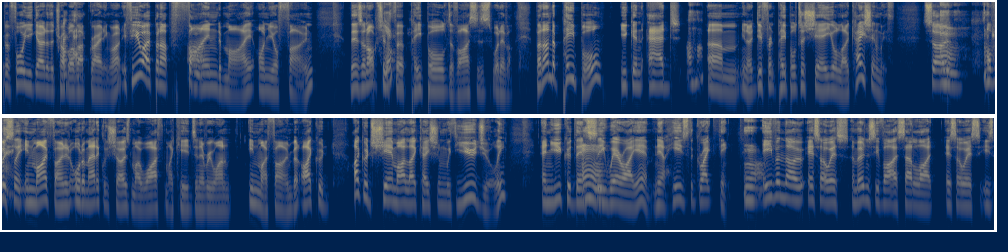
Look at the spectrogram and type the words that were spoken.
Before you go to the trouble Okay. of upgrading, right? If you open up Find My on your phone, there's an option Yeah. for people, devices, whatever. But under people, you can add, Uh-huh. um, you know, different people to share your location with. So Mm, obviously, in my phone, it automatically shows my wife, my kids, and everyone in my phone. But I could, I could share my location with you, Julie, and you could then Mm. see where I am. Now, here's the great thing even though SOS, emergency via satellite SOS, is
